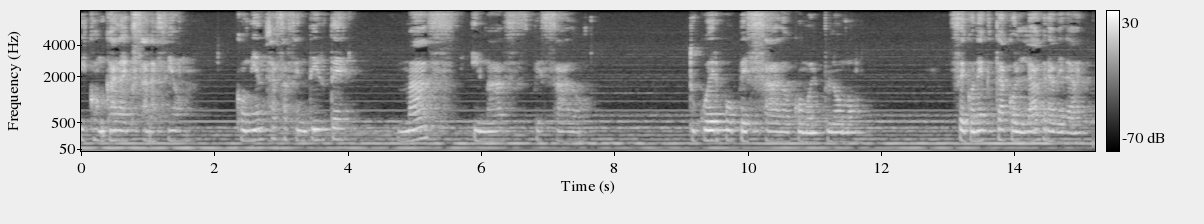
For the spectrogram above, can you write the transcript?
y con cada exhalación. Comienzas a sentirte más y más pesado tu cuerpo pesado como el plomo se conecta con la gravedad,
